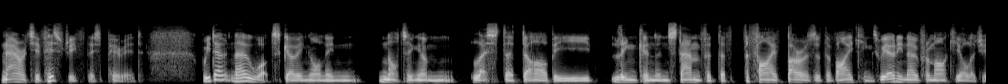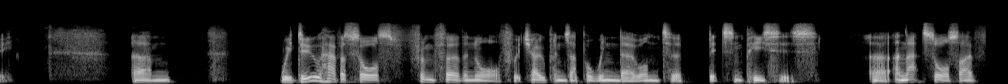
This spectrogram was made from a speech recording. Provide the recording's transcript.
narrative history for this period. We don't know what's going on in Nottingham, Leicester, Derby, Lincoln, and Stamford, the, the five boroughs of the Vikings. We only know from archaeology. Um, we do have a source from further north which opens up a window onto bits and pieces. Uh, and that source I've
